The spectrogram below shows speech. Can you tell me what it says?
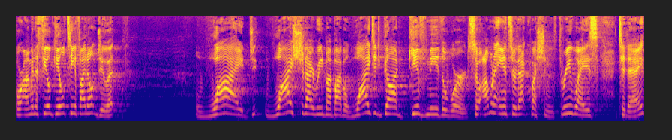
or I'm going to feel guilty if I don't do it why, do, why should I read my Bible? Why did God give me the word? So I'm going to answer that question in three ways today.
